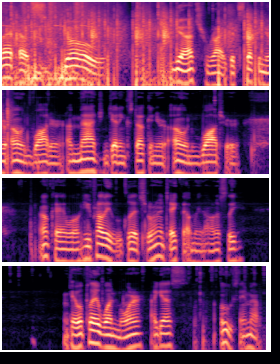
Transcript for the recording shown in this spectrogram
Let us go. Yeah, that's right. Get stuck in your own water. Imagine getting stuck in your own water. Okay, well, he probably glitched. We're going to take that win, honestly. Okay, we'll play one more, I guess. Oh, same map.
